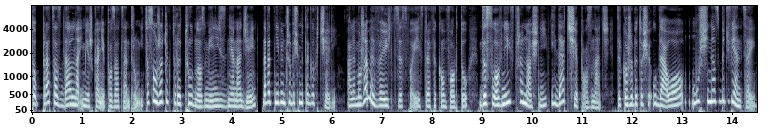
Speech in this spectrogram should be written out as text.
to praca zdalna i mieszkanie poza centrum. I to są rzeczy, które trudno zmienić z dnia na dzień. Nawet nie wiem, czy byśmy tego chcieli. Ale możemy wyjść ze swojej strefy komfortu, dosłownie i w przenośni, i dać się poznać. Tylko żeby to się udało, musi nas być więcej.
